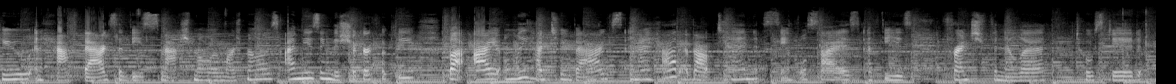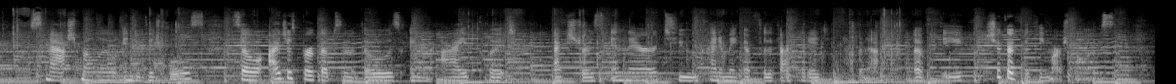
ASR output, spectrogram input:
two and a half bags of these Smashmallow marshmallows. I'm using the sugar cookie, but I only had two bags and I had about 10 sample size of these French vanilla toasted Smashmallow individuals. So I just broke up some of those and I put extras in there to kind of make up for the fact that I didn't have enough of the sugar cookie marshmallows.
